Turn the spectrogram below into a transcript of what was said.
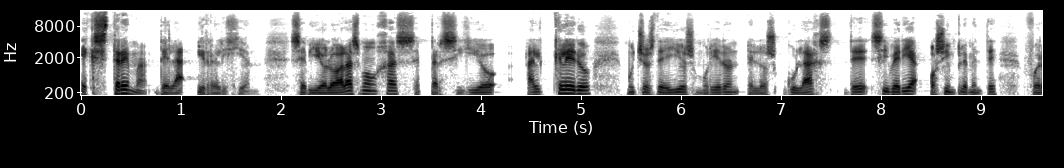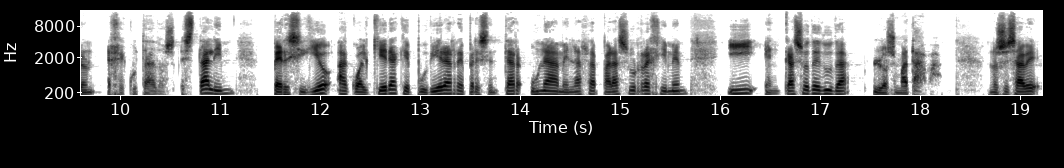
extrema de la irreligión. Se violó a las monjas, se persiguió al clero, muchos de ellos murieron en los gulags de Siberia o simplemente fueron ejecutados. Stalin persiguió a cualquiera que pudiera representar una amenaza para su régimen y, en caso de duda, los mataba. No se sabe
